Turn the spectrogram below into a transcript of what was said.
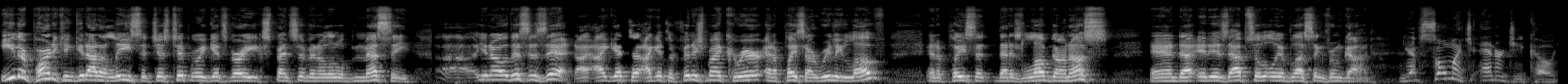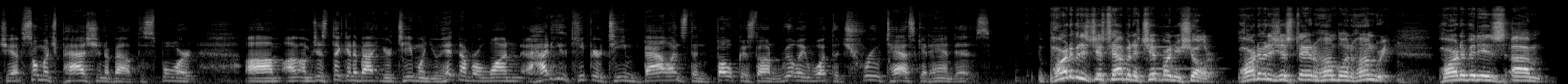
either party can get out of the lease. It just typically gets very expensive and a little messy. Uh, you know, this is it. I, I, get to I get to finish my career at a place I really love, and a place that that is loved on us, and uh, it is absolutely a blessing from God. You have so much energy, coach. You have so much passion about the sport. Um, I'm just thinking about your team. When you hit number one, how do you keep your team balanced and focused on really what the true task at hand is? But Part of it is just having a chip on your shoulder. Part of it is just staying humble and hungry. Part of it is, um,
